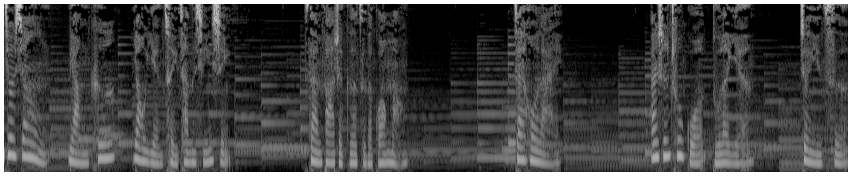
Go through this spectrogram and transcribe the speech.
就像两颗耀眼璀璨的星星。散发着各自的光芒。再后来，安生出国读了研，这一次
